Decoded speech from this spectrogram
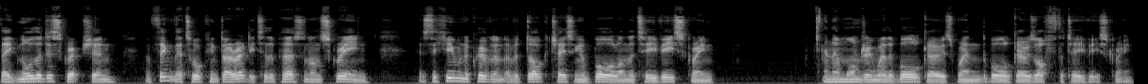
They ignore the description and think they're talking directly to the person on screen, it's the human equivalent of a dog chasing a ball on the TV screen and then wondering where the ball goes when the ball goes off the TV screen.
